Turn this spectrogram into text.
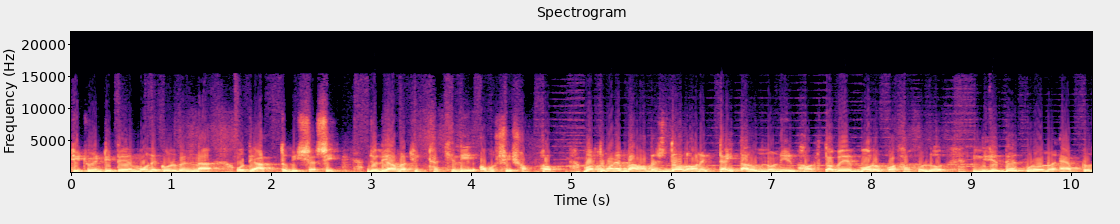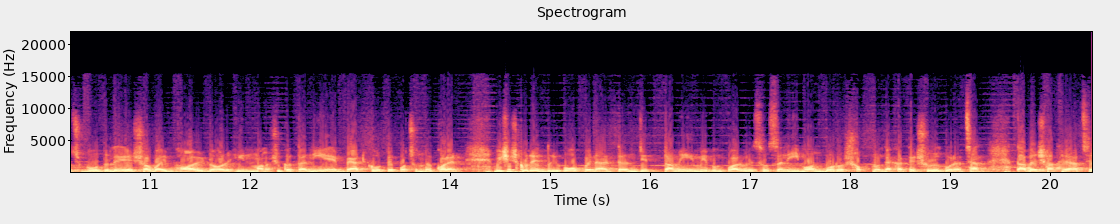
টি টোয়েন্টিতে মনে করবেন না, অতি আত্মবিশ্বাসী। যদি আমরা ঠিকঠাক খেলি, অবশ্যই সম্ভব। বর্তমানে বাংলাদেশ দল অনেকটাই তারুণ্য নির্ভর। তবে বড় কথা হলো, নিজেদের পুরনো অ্যাপ্রোচ বদলে সবাই ভয়, ডরহীন মানসিকতা নিয়ে ব্যাট করতে পছন্দ করেন। বিশেষ করে দুই ওপেনার তানজিদ তামিম এবং পারভেজ হোসেন ইমন বড় স্বপ্ন দেখাতে শুরু করেছেন। তাদের সাথে আছে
